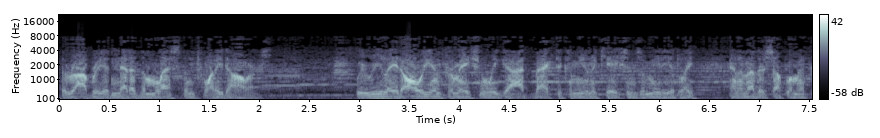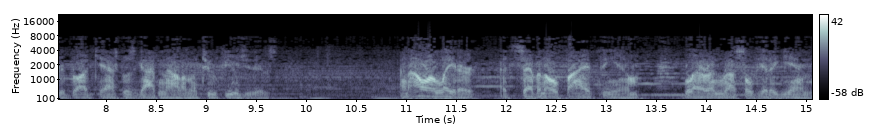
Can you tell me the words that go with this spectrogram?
The robbery had netted them less than $20. We relayed all the information we got back to communications immediately, and another supplementary broadcast was gotten out on the two fugitives. An hour later, at 7.05 p.m., Blair and Russell hit again.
